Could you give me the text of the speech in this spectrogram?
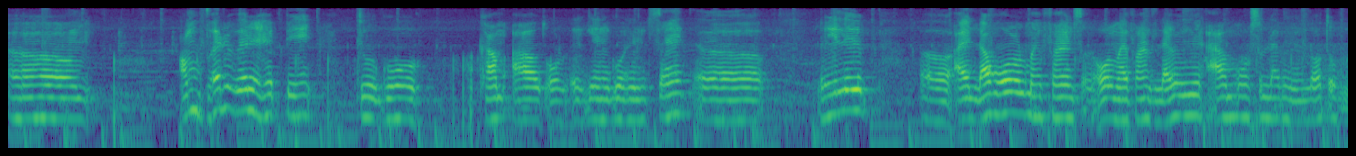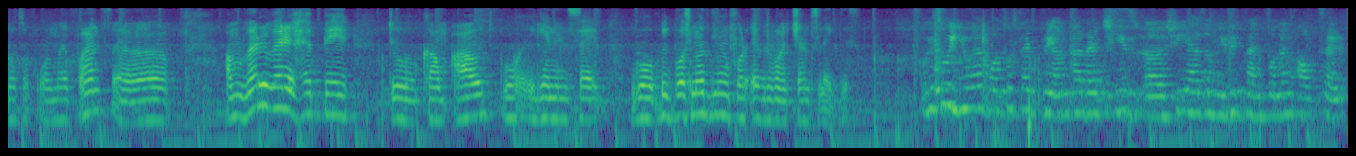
Um, I'm very very happy to go come out or again go inside. Uh, really, uh, I love all my fans. All my fans loving me. I'm also loving a lot of lots of all my fans. Uh, I'm very very happy to come out, go again inside, go. Bigg Boss not giving for everyone chance like this. Okay, so you have also said Priyanka that she's uh, she has a music fan following outside.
